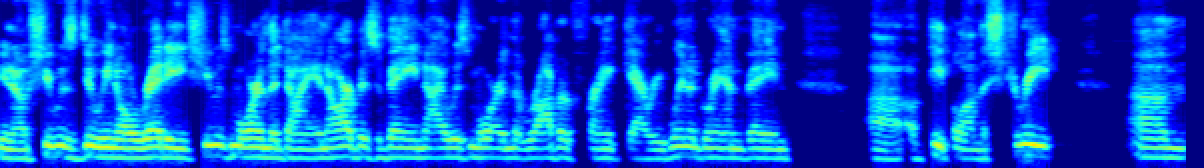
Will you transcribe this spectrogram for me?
You know, she was doing already. She was more in the Diane Arbus vein. I was more in the Robert Frank, garry Winogrand vein uh, of people on the street. Um,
